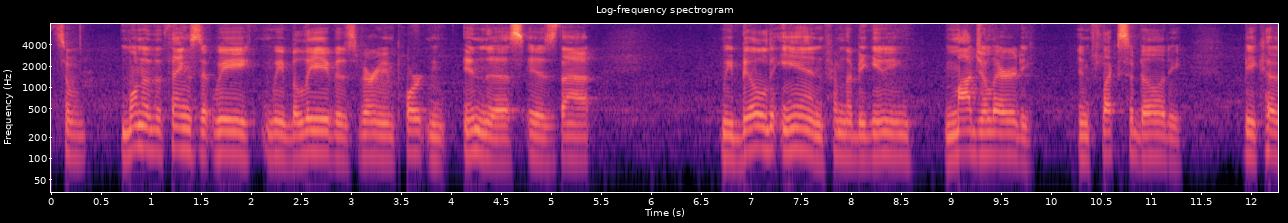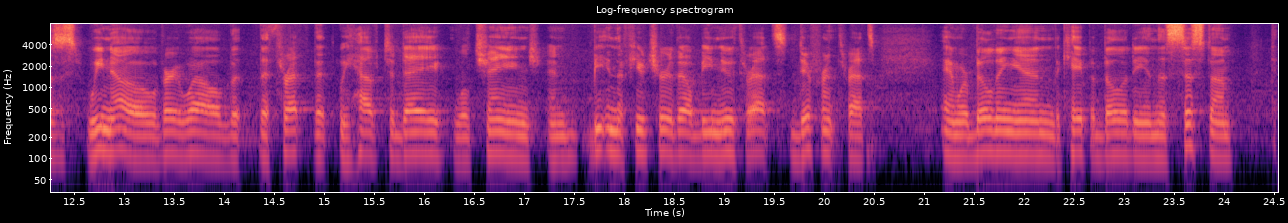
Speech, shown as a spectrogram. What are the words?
So one of the things that we, we believe is very important in this is that we build in from the beginning modularity and flexibility because we know very well that the threat that we have today will change and be in the future there'll be new threats, different threats, and we're building in the capability in the system to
